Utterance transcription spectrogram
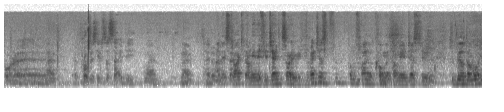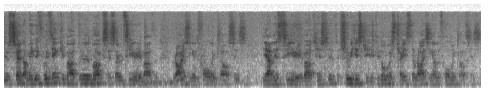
for a, No. a progressive society. No, no. I don't And know. it strikes me, I mean, if you take, sorry, if I just, one final comment, I mean, just to, to build on what you said, I mean, if we think about uh, Marx's old theory about rising and falling classes, he had this theory about history, through history you could always trace the rising and the falling classes.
